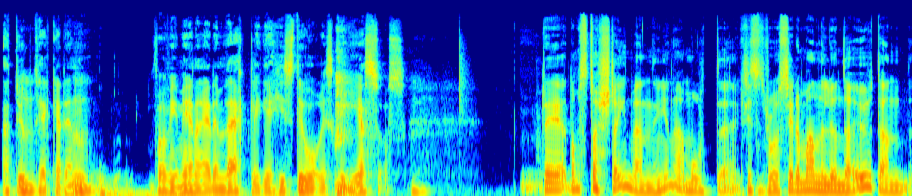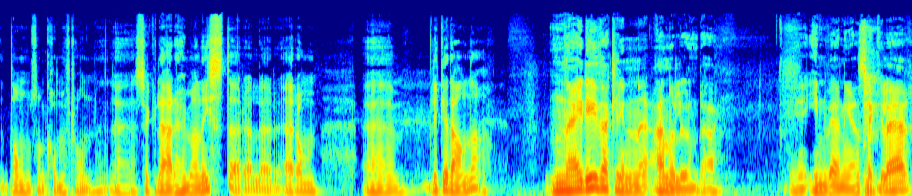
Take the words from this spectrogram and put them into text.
att mm. upptäcka den mm vad vi menar är den verkliga historiska Jesus. Det, de största invändningarna mot eh, kristen tro, ser de annorlunda ut än de som kommer från eh, sekulära humanister eller är de eh, likadana? Nej, det är verkligen annorlunda. Eh, invändningar, sekulär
